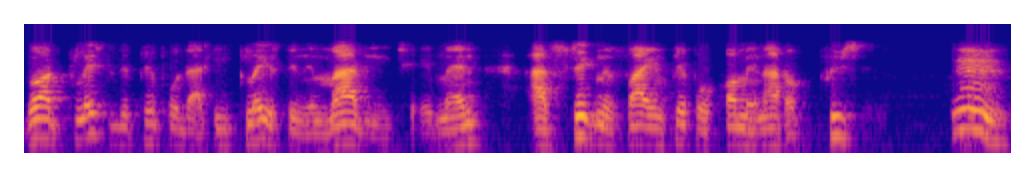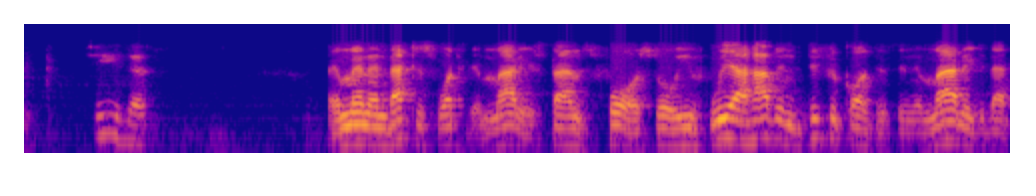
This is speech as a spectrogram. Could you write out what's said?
God placed the people that He placed in the marriage, amen, as signifying people coming out of prison. Mm. Jesus. Amen. And that is what the marriage stands for. So if we are having difficulties in the marriage, that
